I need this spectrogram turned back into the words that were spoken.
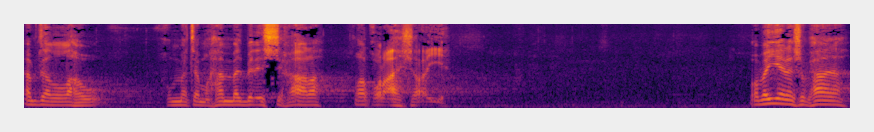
أبدل الله أمة محمد بالاستخارة والقرآن الشرعية. وبين سبحانه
